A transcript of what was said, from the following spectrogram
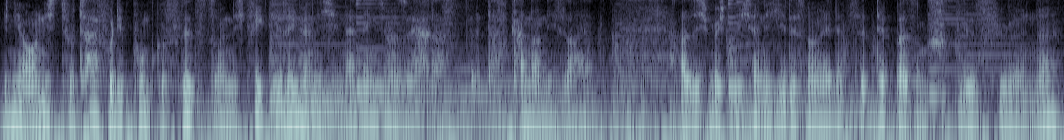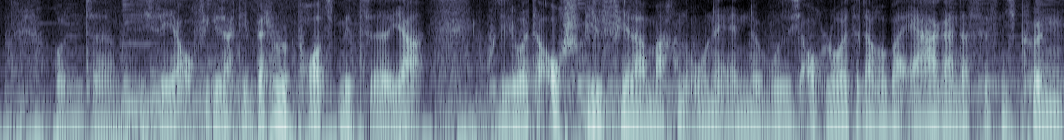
bin ja auch nicht total vor die Pumpe geflitzt und ich kriege die Regeln nicht hin, dann denke ich mir so, ja, das, das kann doch nicht sein. Also ich möchte mich ja nicht jedes Mal der letzte Depp bei so einem Spiel fühlen. Ne? Und ähm, ich sehe ja auch, wie gesagt, die Battle Reports mit, äh, ja, wo die Leute auch Spielfehler machen ohne Ende, wo sich auch Leute darüber ärgern, dass sie es nicht können.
